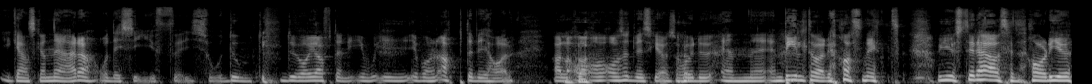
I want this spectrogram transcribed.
ganska nära och det ser ju så dumt ut. Du har ju haft den i, i, i vår app där vi har alla avsnitt vi ska göra så har du en, en bild till varje avsnitt. Och just i det här avsnittet har du ju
